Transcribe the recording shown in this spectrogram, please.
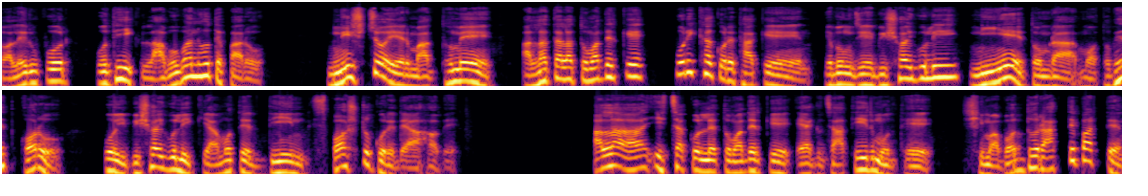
দলের উপর অধিক লাভবান হতে পারো। নিশ্চয় এর মাধ্যমে আল্লাহ তালা তোমাদেরকে পরীক্ষা করে থাকেন এবং যে বিষয়গুলি নিয়ে তোমরা মতভেদ করো, ওই বিষয়গুলি কিয়ামতের দিন স্পষ্ট করে দেয়া হবে। আল্লাহ ইচ্ছা করলে তোমাদেরকে এক জাতির মধ্যে সীমাবদ্ধ রাখতে পারতেন,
